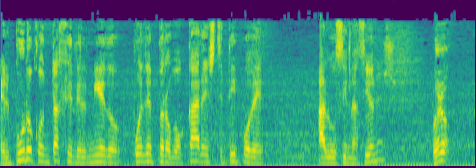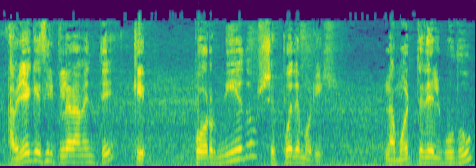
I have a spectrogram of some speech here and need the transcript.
el puro contagio del miedo puede provocar este tipo de alucinaciones? Bueno, habría que decir claramente que por miedo se puede morir. La muerte del vudú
